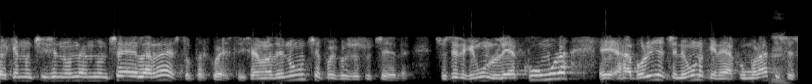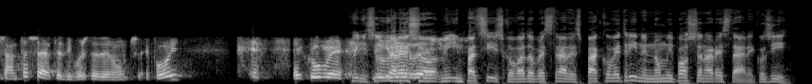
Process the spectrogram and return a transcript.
Perché non, ci, non, non, c'è l'arresto per questi, c'è una denuncia e poi cosa succede? Succede che uno le accumula e a Bologna ce n'è uno che ne ha accumulati eh. 67 di queste denunce e poi è come... Quindi se io adesso mi impazzisco, vado per strada e spacco vetrine non mi possono arrestare, così?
